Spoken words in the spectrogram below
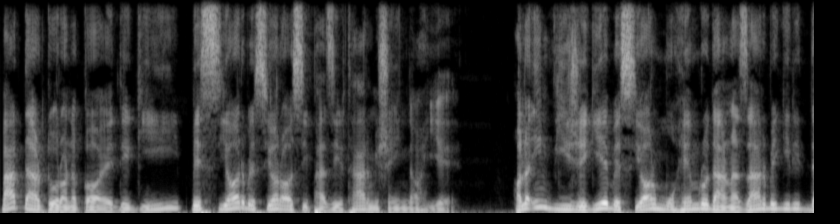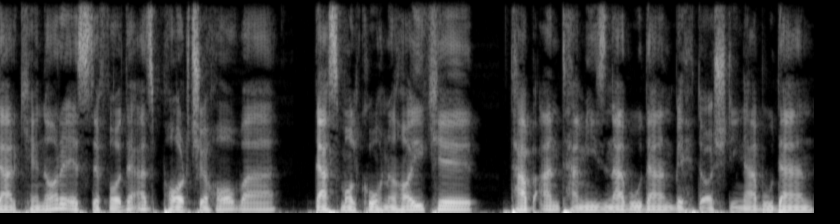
بعد در دوران قاعدگی بسیار بسیار آسیب پذیرتر میشه این ناحیه. حالا این ویژگی بسیار مهم رو در نظر بگیرید در کنار استفاده از پارچه ها و دستمال کهنه هایی که طبعا تمیز نبودن بهداشتی نبودن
